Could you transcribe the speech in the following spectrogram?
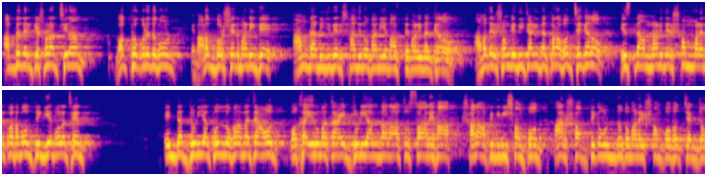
আপনাদেরকে শোনাচ্ছিলাম, লক্ষ্য করে দেখুন, এ ভারতবর্ষের মাটিতে আমরা নিজেদের স্বাধীনতা নিয়ে বাঁচতে পারি না কেন? আমাদের সঙ্গে দ্বিচারিতা করা হচ্ছে কেন? ইসলাম নারীদের সম্মানের কথা বলতে গিয়ে বলেছেন দুনিয়া কুল্লুহা মাতাউদ ওয়া খায়রু মাতাইদ দুনিয়া আল বারাতু সালিহা। সারা পৃথিবী সম্পদ আর সব থেকে উন্নত মানের সম্পদ হচ্ছে একজন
